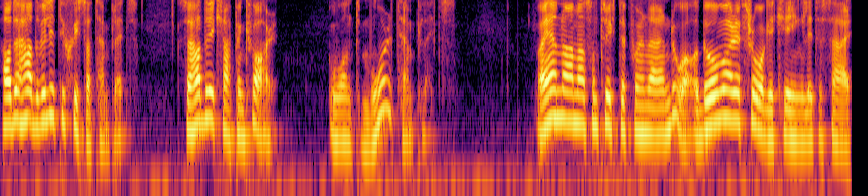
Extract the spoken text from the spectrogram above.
Ja, då hade vi lite schyssta templates. Så hade vi knappen kvar, want more templates. Det var en och annan som tryckte på den där ändå och då var det frågor kring lite så här,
